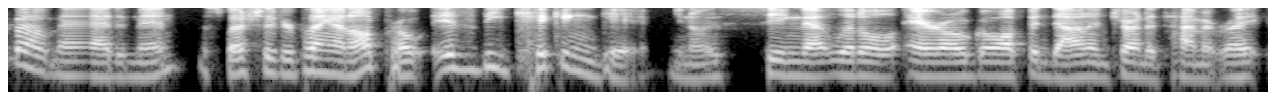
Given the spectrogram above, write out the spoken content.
about Madden, man, especially if you're playing on All Pro, is the kicking game. You know, seeing that little arrow go up and down and trying to time it right.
